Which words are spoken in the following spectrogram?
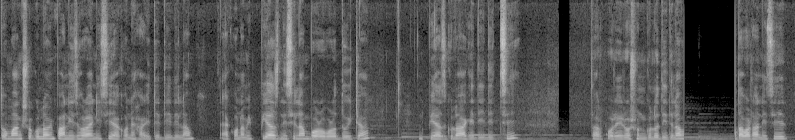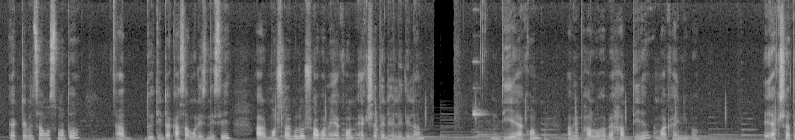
তো মাংসগুলো আমি পানি ঝরাই নিছি, এখন হাঁড়িতে দিয়ে দিলাম। এখন আমি পেঁয়াজ নিছিলাম বড় বড় দুইটা। পেঁয়াজগুলো আগে দিয়ে দিচ্ছি। তারপরে রসুনগুলো দিয়ে দিলাম। আদা বাটা নিছি এক টেবিল চামচ মতো। আর দুই তিনটা কাঁচামরিচ নিছি আর মশলাগুলো সব আমি এখন একসাথে ঢেলে দিলাম। দিয়ে এখন আমি ভালোভাবে হাত দিয়ে মাখাই নিব। একসাথে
